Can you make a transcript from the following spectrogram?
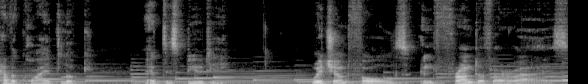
have a quiet look at this beauty which unfolds in front of our eyes.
